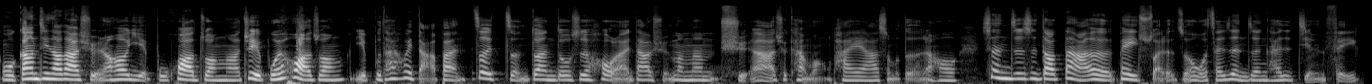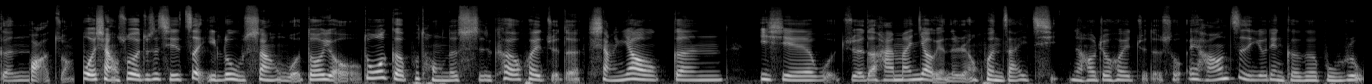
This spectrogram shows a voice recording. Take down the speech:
我刚进到大学，然后也不化妆啊，就也不会化妆，也不太会打扮。这整段都是后来大学慢慢学啊，去看网拍啊什么的。然后甚至是到大二被甩了之后，我才认真开始减肥跟化妆。我想说的就是，其实这一路上我都有多个不同的时刻，会觉得想要跟。一些我觉得还蛮耀眼的人混在一起，然后就会觉得说，哎，好像自己有点格格不入。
